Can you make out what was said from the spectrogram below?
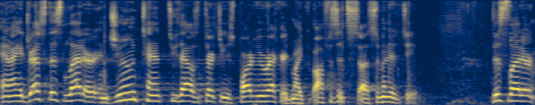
And I addressed this letter in June 10th, 2013, It's part of your record. My office uh, submitted it to you. This letter,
